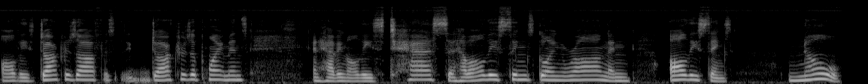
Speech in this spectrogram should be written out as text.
all these doctor's office doctor's appointments and having all these tests and have all these things going wrong and all these things. No,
